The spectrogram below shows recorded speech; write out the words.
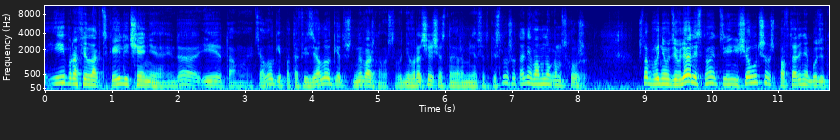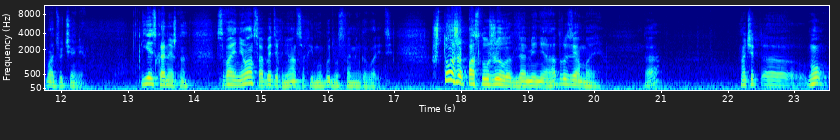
и профилактика, и лечение, да, и там этиология, патофизиология, это что неважно, что вы не врачи, сейчас, наверное, меня все-таки слушают, они во многом схожи. Чтобы вы не удивлялись, но еще лучше повторение будет мать учения. Есть, конечно, свои нюансы, об этих нюансах и мы будем с вами говорить. Что же послужило для меня, друзья мои? Да? Значит, э, ну,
